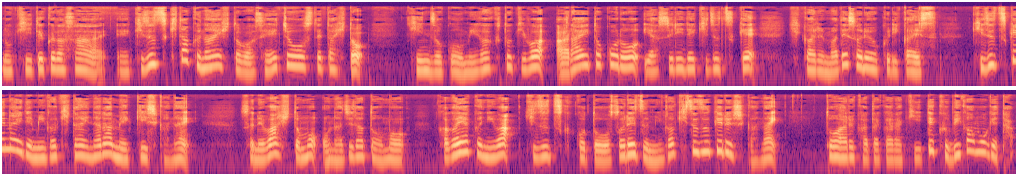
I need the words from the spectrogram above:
の聞いてください。えー傷つきたくない人は成長を捨てた人。金属を磨くときは粗いところをヤスリで傷つけ、光るまでそれを繰り返す。傷つけないで磨きたいならメッキしかない。それは人も同じだと思う。輝くには傷つくことを恐れず磨き続けるしかない。とある方から聞いて首がもげた。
